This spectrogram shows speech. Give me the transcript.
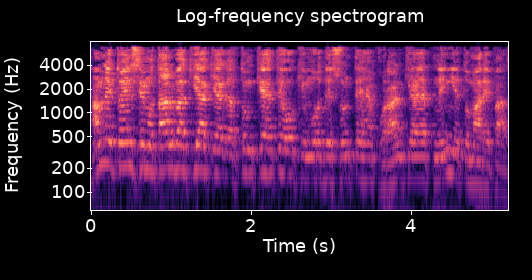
ہم نے تو ان سے مطالبہ کیا کہ اگر تم کہتے ہو کہ مردے سنتے ہیں، قرآن کی آیت نہیں ہے تمہارے پاس،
